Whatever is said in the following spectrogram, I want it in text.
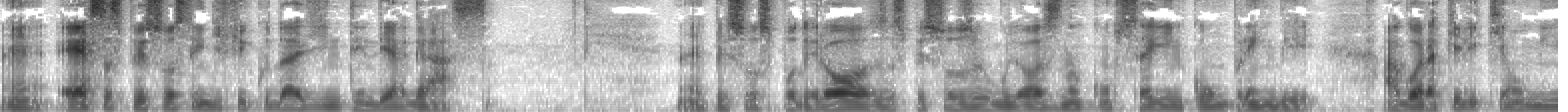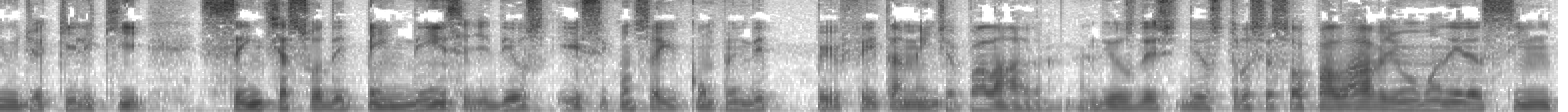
Né? Essas pessoas têm dificuldade de entender a graça. Né? Pessoas poderosas, pessoas orgulhosas não conseguem compreender. Agora, aquele que é humilde, aquele que sente a sua dependência de Deus, esse consegue compreender perfeitamente a palavra. Né? Deus, Deus trouxe a sua palavra de uma maneira assim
